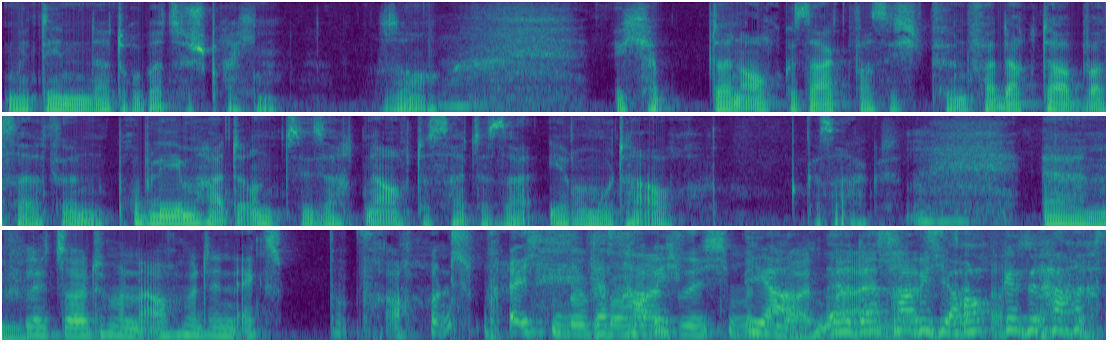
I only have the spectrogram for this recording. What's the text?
mit denen darüber zu sprechen. So. Ich habe dann auch gesagt, was ich für einen Verdacht habe, was er für ein Problem hat. Und sie sagten auch, das hatte ihre Mutter auch gesagt. Ähm, Vielleicht sollte man auch mit den Ex-Frauen sprechen, bevor das man ich, sich mit ja, Leuten ne, das habe ich auch gedacht.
